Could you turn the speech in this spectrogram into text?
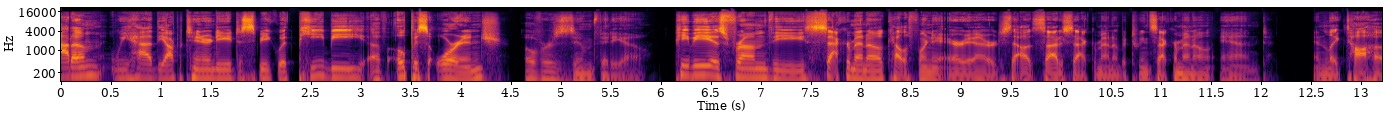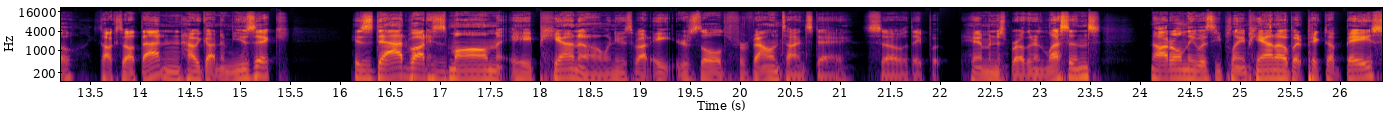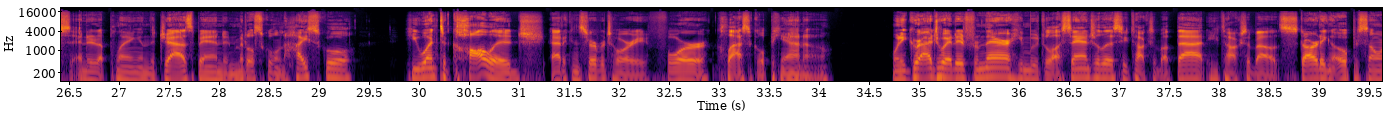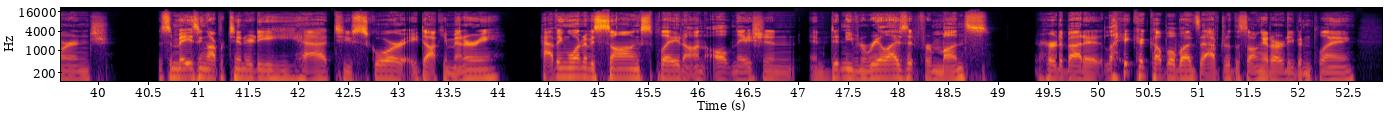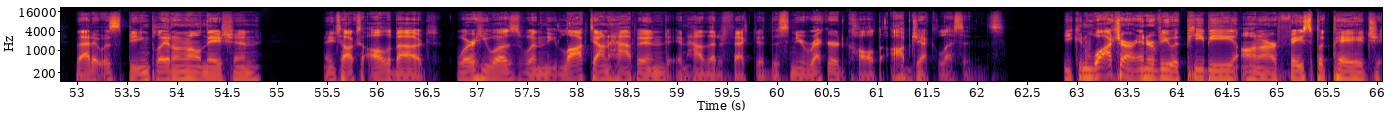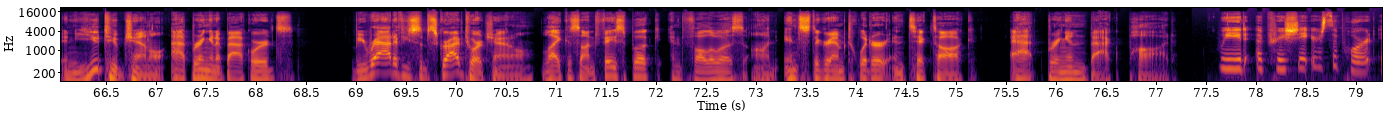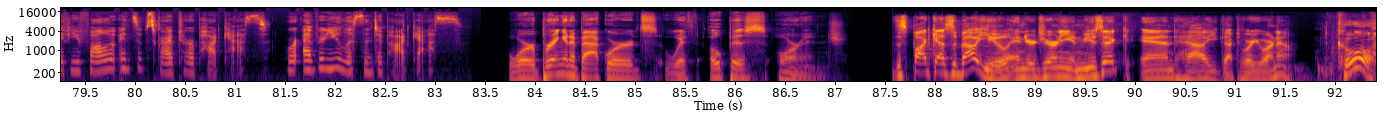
Adam. We had the opportunity to speak with PB of Opus Orange over Zoom video. PB is from the Sacramento, California area, or just outside of Sacramento, between Sacramento and and Lake Tahoe. He talks about that and how he got into music. His dad bought his mom a piano when he was about eight years old for Valentine's Day. So they put him and his brother in lessons. Not only was he playing piano, but picked up bass, ended up playing in the jazz band in middle school and high school. He went to college at a conservatory for classical piano. When he graduated from there, he moved to Los Angeles. He talks about that. He talks about starting Opus Orange, this amazing opportunity he had to score a documentary, having one of his songs played on Alt Nation and didn't even realize it for months. Heard about it like a couple months after the song had already been playing, that it was being played on Alt Nation. And he talks all about where he was when the lockdown happened and how that affected this new record called Object Lessons. You can watch our interview with PB on our Facebook page and YouTube channel at Bringing It Backwards. It'd be rad if you subscribe to our channel, like us on Facebook, and follow us on Instagram, Twitter, and TikTok at Bringing Back Pod. We'd appreciate your support if you follow and subscribe to our podcast wherever you listen to podcasts. We're bringing it backwards with Opus Orange. This podcast is about you and your journey in music and how you got to where you are now. Cool.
